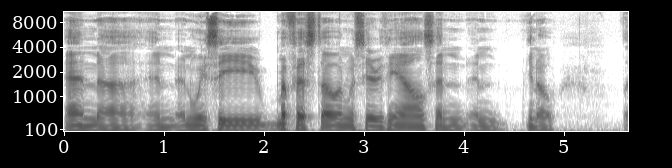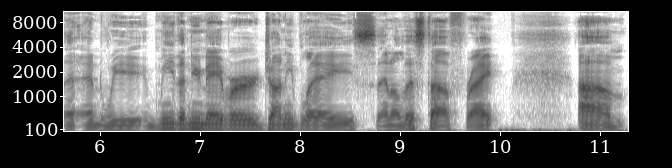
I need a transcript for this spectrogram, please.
And uh, and and we see Mephisto and we see everything else and and you know and we meet the new neighbor Johnny Blaze and all this stuff right? Um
